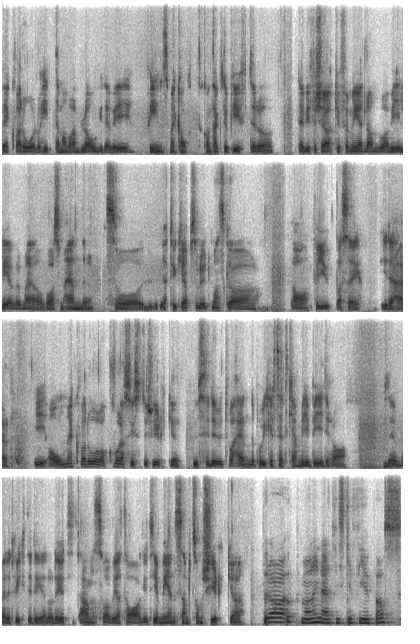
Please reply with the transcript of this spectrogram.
Ecuador, då hittar man vår blogg där vi finns med kontaktuppgifter och där vi försöker förmedla om vad vi lever med och vad som händer. Så jag tycker absolut man ska ja, fördjupa sig i det här i, om Ecuador och våra systerkyrkor. Hur ser det ut? Vad händer? På vilket sätt kan vi bidra? Det är en väldigt viktig del och det är ett ansvar vi har tagit gemensamt som kyrka. Bra uppmaning där att vi ska fördjupa oss.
